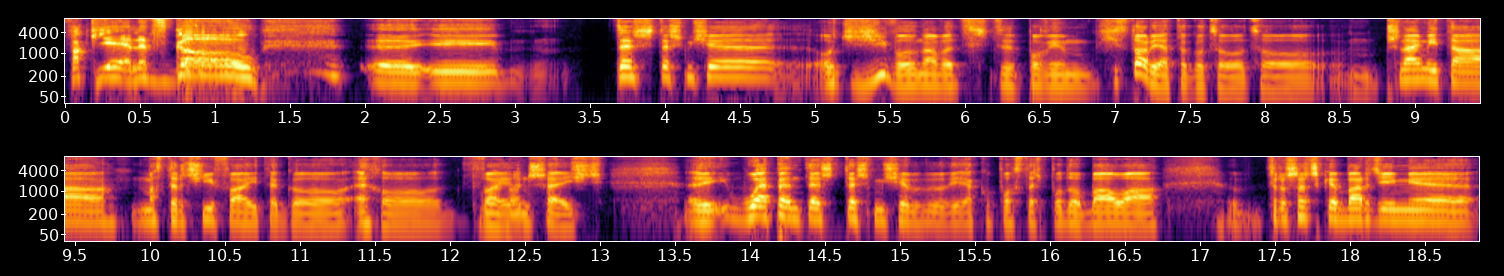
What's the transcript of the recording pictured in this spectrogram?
fuck yeah, let's go! I też, też mi się o dziwo nawet powiem historia tego, co, co przynajmniej ta Master Chiefa i tego Echo 2.1.6 Weapon też, też mi się jako postać podobała. Troszeczkę bardziej mnie e,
